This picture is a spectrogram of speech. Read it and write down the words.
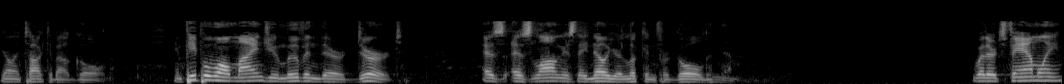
They only talked about gold. And people won't mind you moving their dirt as, as long as they know you're looking for gold in them. Whether it's family,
